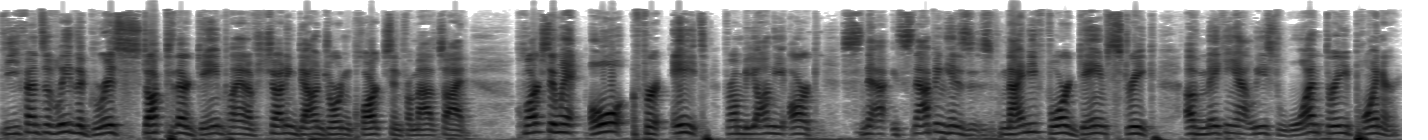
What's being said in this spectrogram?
Defensively, the Grizz stuck to their game plan of shutting down Jordan Clarkson from outside, Clarkson went 0 for 8 from beyond the arc, snap, snapping his 94 game streak of making at least one three pointer.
